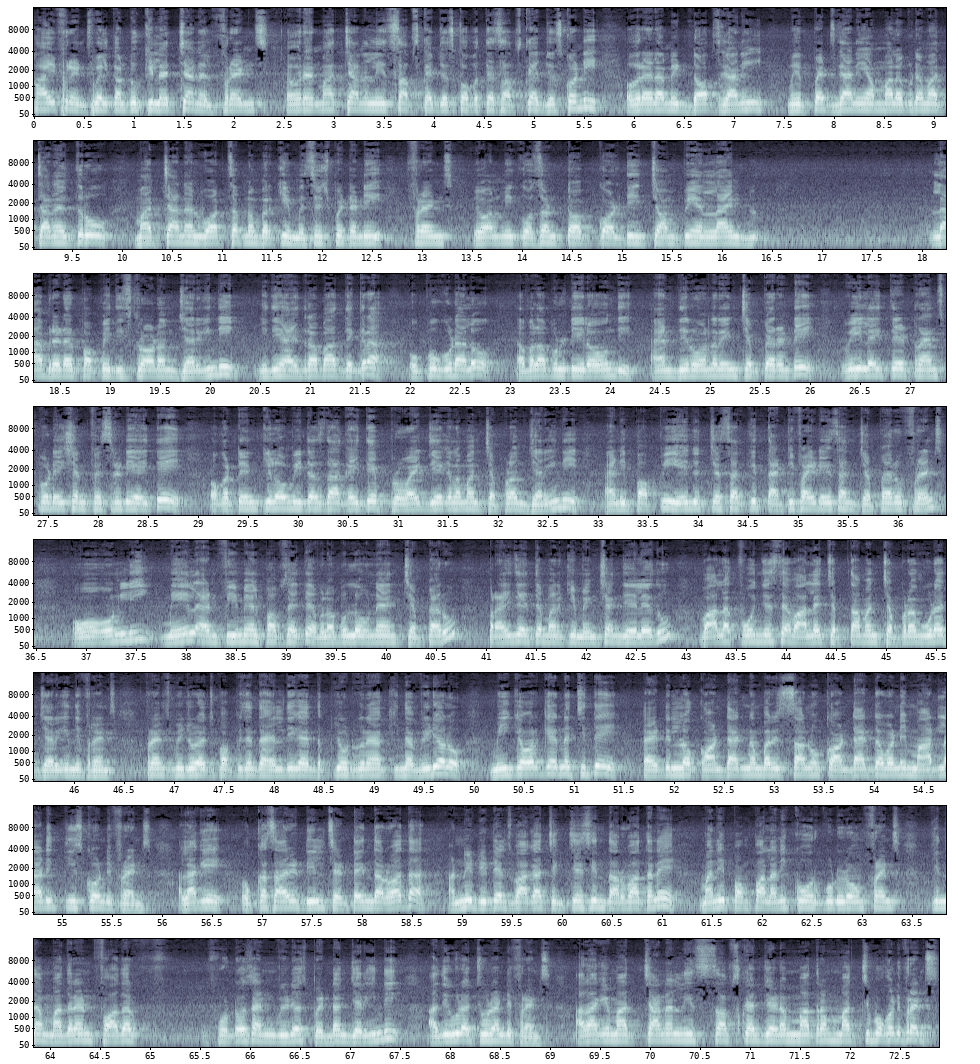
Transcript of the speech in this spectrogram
Hi friends welcome to killer channel friends ఎవరైనా మా ఛానల్ని సబ్స్క్రైబ్ చేసుకోకపోతే సబ్స్క్రైబ్ చేసుకోండి. ఎవరైనా మీ డాగ్స్ కానీ మీ పెట్స్ కానీ అమ్మాలకు కూడా మా ఛానల్ త్రూ మా ఛానల్ వాట్సాప్ నెంబర్కి మెసేజ్ పెట్టండి. ఫ్రెండ్స్ ఇవాళ మీకోసం top quality champion line labrador puppy తీసుకురావడం జరిగింది. ఇది హైదరాబాద్ దగ్గర ఉప్పుగూడలో అవైలబిలిటీలో ఉంది. అండ్ దీని ఓనర్ ఏం చెప్పారంటే వీలైతే ట్రాన్స్పోర్టేషన్ ఫెసిలిటీ అయితే ఒక టెన్ కిలోమీటర్స్ దాకా అయితే ప్రొవైడ్ చేయగలమని చెప్పడం జరిగింది. అండ్ ఈ పప్పి ఏజ్ వచ్చేసరికి థర్టీ ఫైవ్ డేస్ అని చెప్పారు friends. Only male and female pups అయితే అవైలబుల్లో ఉన్నాయని చెప్పారు. ప్రైజ్ అయితే మనకి మెన్షన్ చేయలేదు. వాళ్ళకి ఫోన్ చేస్తే వాళ్ళే చెప్తామని చెప్పడం కూడా జరిగింది ఫ్రెండ్స్. ఫ్రెండ్స్ మీరు చూడొచ్చు పప్పీస్ ఎంత హెల్తీగా ఎంత క్యూట్గా కింద వీడియోలో మీకు ఎవరికైనా నచ్చితే టైటిల్లో కాంటాక్ట్ నెంబర్ ఇస్తాను. కాంటాక్ట్ అవ్వండి మాట్లాడి తీసుకోండి ఫ్రెండ్స్. అలాగే ఒక్కసారి డీల్ సెట్ అయిన తర్వాత అన్ని డీటెయిల్స్ బాగా చెక్ చేసిన తర్వాతనే మనీ పంపాలని కోరుకుంటున్నాం ఫ్రెండ్స్. కింద mother and father photos and videos పెట్టడం జరిగింది. అది కూడా చూడండి ఫ్రెండ్స్. అలాగే మా ఛానల్ని సబ్స్క్రైబ్ చేయడం మాత్రం మర్చిపోకండి ఫ్రెండ్స్.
